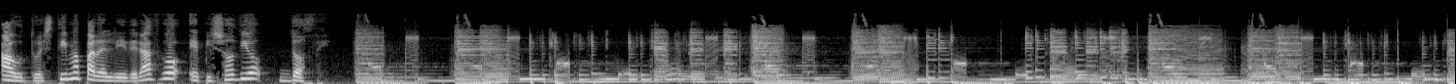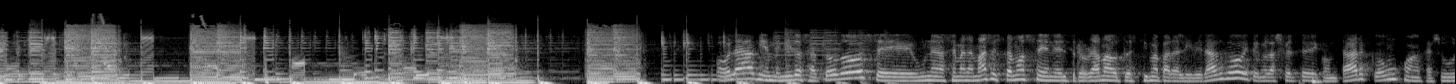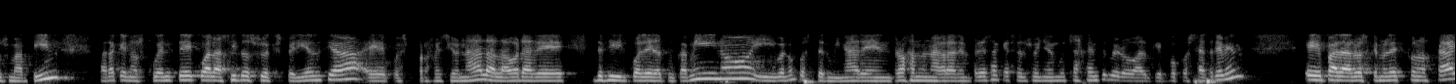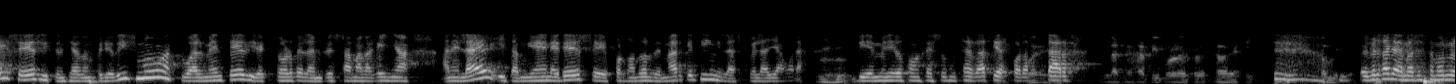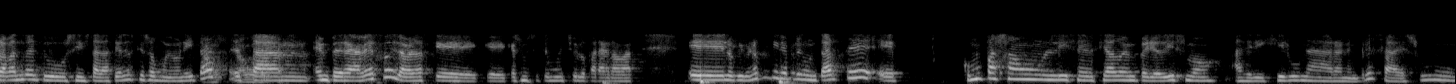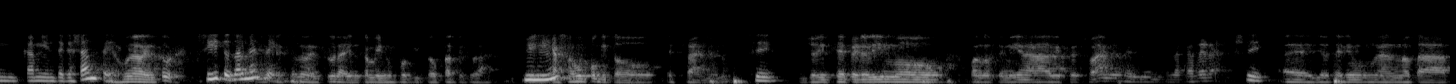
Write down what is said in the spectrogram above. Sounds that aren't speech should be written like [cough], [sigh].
Autoestima para el liderazgo, episodio 12. Bienvenidos a todos. Eh, una semana más estamos en el programa Autoestima para el Liderazgo y tengo la suerte de contar con Juan Jesús Martín para que nos cuente cuál ha sido su experiencia eh, pues profesional a la hora de decidir cuál era tu camino y bueno pues terminar en trabajando en una gran empresa que es el sueño de mucha gente pero al que pocos se atreven. Eh, para los que no les conozcáis, es licenciado en periodismo, actualmente director de la empresa malagueña Anelae y también eres eh, formador de marketing en la Escuela Yagora. Bienvenido, Juan Jesús. Muchas gracias por Pues, estar. Gracias a ti por haber estado aquí. [laughs] conmigo. Es verdad que además estamos grabando en tus instalaciones que son muy bonitas. Estamos- Están en Pedregalejo y la verdad es que, que- que es un sitio muy chulo para grabar. Eh, lo primero que quería preguntarte, ¿cómo pasa un licenciado en periodismo a dirigir una gran empresa? Es un cambio interesante. Es una aventura. Sí, totalmente. Es una aventura y un camino un poquito particular. Ujú. Mi caso es un poquito extraño, ¿no? Sí, Yo hice periodismo cuando tenía 18 años en, en la carrera. sí. Eh, yo tenía una nota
